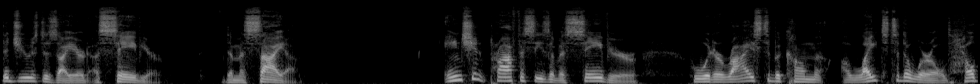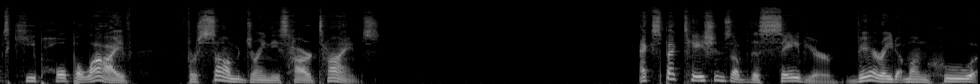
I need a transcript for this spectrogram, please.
the Jews desired a savior, the Messiah. Ancient prophecies of a savior who would arise to become a light to the world helped keep hope alive for some during these hard times. Expectations of the Savior varied among who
